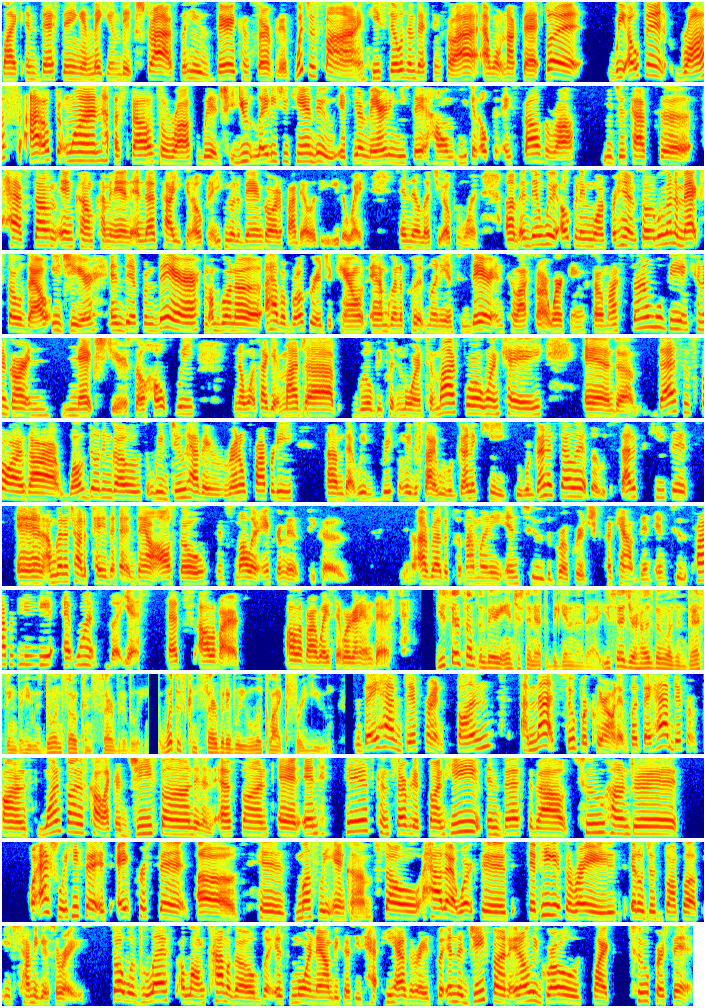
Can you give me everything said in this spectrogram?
like investing and making big strides, but he was very conservative, which is fine. He still was investing. So I, I won't knock that, but we opened Roths. I opened one, a spousal Roth, which you ladies, you can do. If you're married and you stay at home, you can open a spousal Roth. You just have to have some income coming in and that's how you can open it. You can go to Vanguard or Fidelity either way and they'll let you open one. Um, and then we're opening one for him. So we're going to max those out each year. And then from there, I'm going to, I have a brokerage account and I'm going to put money into there until I start working. So my son will be in kindergarten next year. So hopefully, you know, once I get my job, we'll be putting more into my 401k. And um, that's as far as our wealth building goes. We do have a rental property um, that we recently decided we were going to keep. We were going to sell it, but we decided to keep it. And I'm going to try to pay that down also in smaller increments because, you know, I'd rather put my money into the brokerage account than into the property at once. But yes, that's all of our, all of our ways that we're going to invest. You said something very interesting at the beginning of that. You said your husband was investing, but he was doing so conservatively. What does conservatively look like for you? they have different funds. I'm not super clear on it, but they have different funds. One fund is called like a G fund and an F fund. And in his conservative fund, he invests about 200, or actually he said it's 8% of his monthly income. So how that works is if he gets a raise, it'll just bump up each time he gets a raise. So it was less a long time ago, but it's more now because he's ha- he has a raise. But in the G fund, it only grows like 2%.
